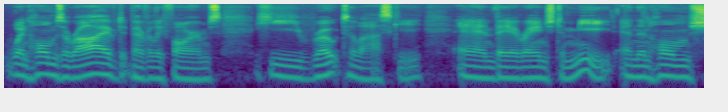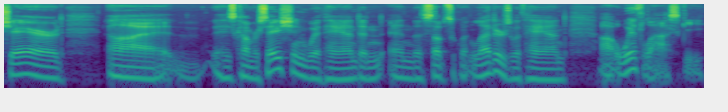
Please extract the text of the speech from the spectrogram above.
when Holmes arrived at Beverly Farms, he wrote to Laski and they arranged to meet. And then Holmes shared uh, his conversation with Hand and, and the subsequent letters with Hand uh, with Laski.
